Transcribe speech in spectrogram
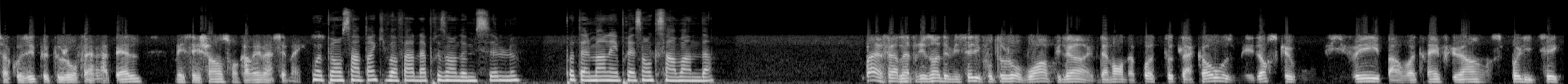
Sarkozy peut toujours faire appel, mais ses chances sont quand même assez minces. Oui, puis on s'entend qu'il va faire de la prison à domicile. Là. Pas tellement l'impression qu'il s'en va dedans. Ben, faire de la prison à domicile, il faut toujours voir. Puis là, évidemment, on n'a pas toute la cause, mais lorsque vous vivez par votre influence politique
